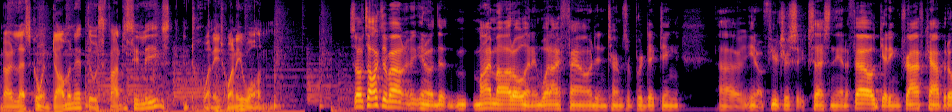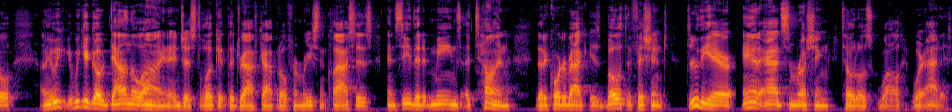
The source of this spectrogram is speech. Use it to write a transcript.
Now, let's go and dominate those fantasy leagues in 2021. So I've talked about you know the, my model and what I found in terms of predicting uh, you know future success in the NFL, getting draft capital. I mean, we we could go down the line and just look at the draft capital from recent classes and see that it means a ton that a quarterback is both efficient through the air and add some rushing totals while we're at it.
